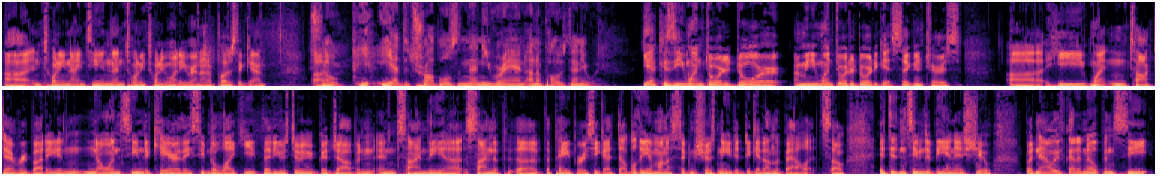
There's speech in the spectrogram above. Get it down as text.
uh, in 2019. Then 2021, he ran unopposed again. So Uh, he, he had the troubles, and then he ran unopposed anyway. yeah, because he went door to door. I mean, he went door to door to get signatures. Uh, he went and talked to everybody, and no one seemed to care. They seemed to like he, that he was doing a good job and, and signed the uh, signed the uh, the papers. He got double the amount of signatures needed to get on the ballot, so it didn't seem to be an issue. But now we've got an open seat.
